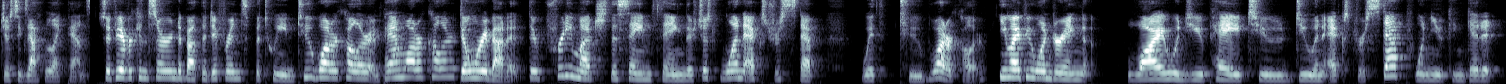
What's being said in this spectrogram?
just exactly like pans. So if you're ever concerned about the difference between tube watercolor and pan watercolor, don't worry about it. They're pretty much the same thing. There's just one extra step with tube watercolor. You might be wondering, why would you pay to do an extra step when you can get it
